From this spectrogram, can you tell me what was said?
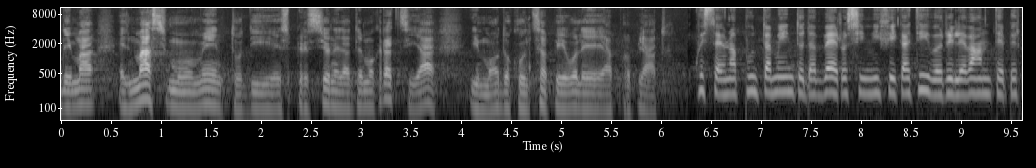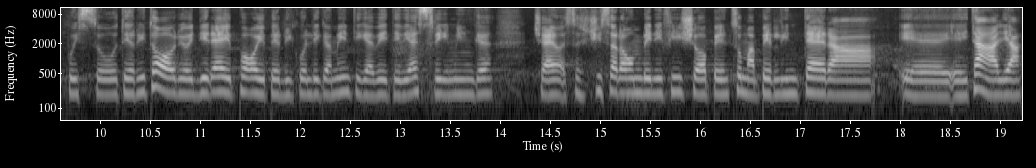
dei, è il massimo momento di espressione della democrazia in modo consapevole e appropriato. Questo è un appuntamento davvero significativo e rilevante per questo territorio e direi poi per i collegamenti che avete via streaming cioè, ci sarà un beneficio per, per l'intera eh, Italia,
